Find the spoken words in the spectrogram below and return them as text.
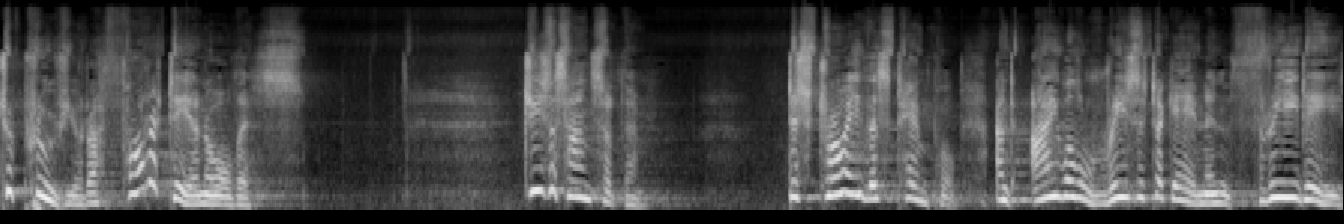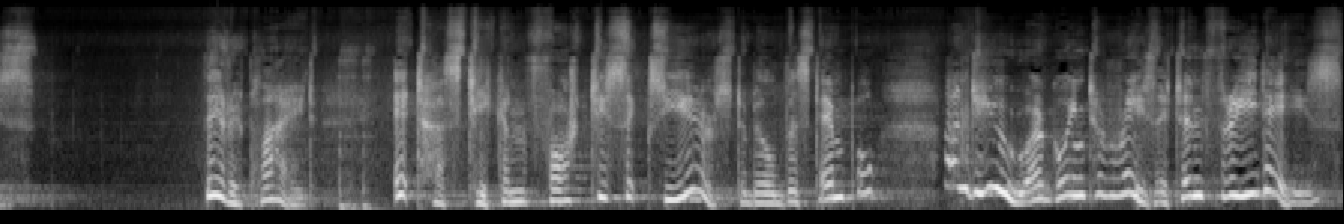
to prove your authority in all this? Jesus answered them, Destroy this temple, and I will raise it again in three days. They replied, It has taken 46 years to build this temple and you are going to raise it in three days.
